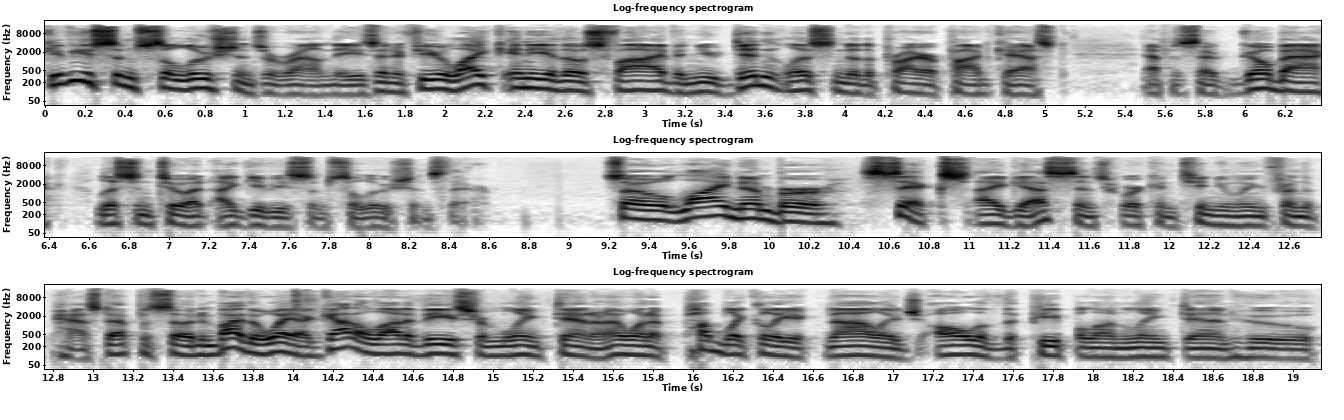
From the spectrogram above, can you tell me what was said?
give you some solutions around these. And if you like any of those five and you didn't listen to the prior podcast episode, go back, listen to it. I give you some solutions there. So, lie number six, I guess, since we're continuing from the past episode. And by the way, I got a lot of these from LinkedIn, and I want to publicly acknowledge all of the people on LinkedIn who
